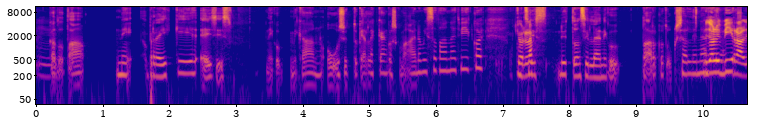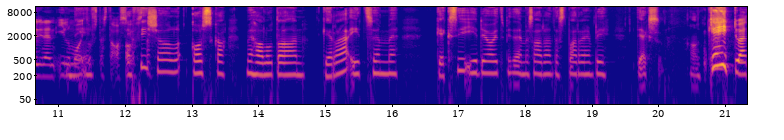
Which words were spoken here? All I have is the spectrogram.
Mm. katsotaan. Niin, breikki ei siis niinku, mikään uusi juttu kellekään, koska me aina missataan näitä viikkoja. Mut Kyllä. siis nyt on silleen niinku, tarkoituksellinen. Nyt oli virallinen ilmoitus Niin. tästä asiasta. official, koska me halutaan kerää itsemme, keksiä ideoita, miten me saadaan tästä parempi, hankkia Kehittyä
